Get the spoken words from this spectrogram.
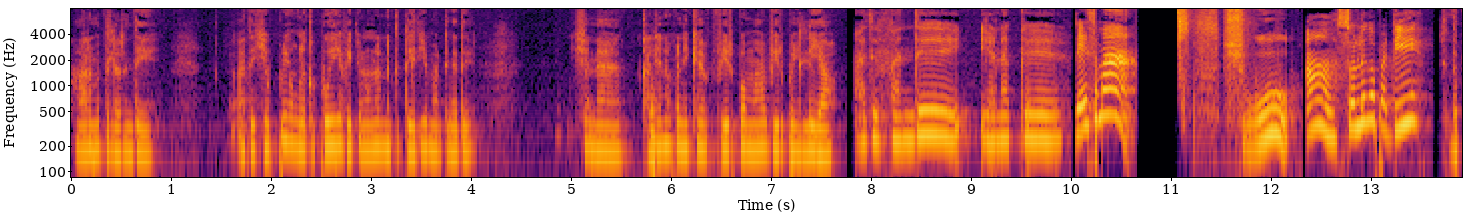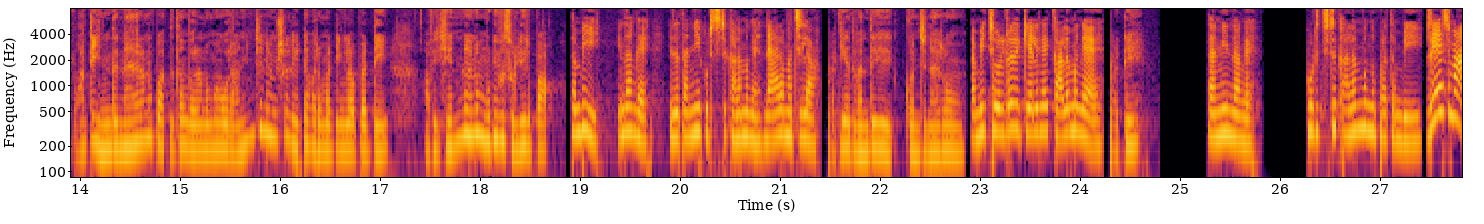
ஆரம்பத்துலேருந்தே. அது எப்படி உங்களுக்கு புரிய வைக்கணும்னு எனக்கு தெரிய மாட்டேங்குது. என்னை கல்யாணம் பண்ணிக்க விருப்பமா விருப்பம் இல்லையா? அது வந்து எனக்கு ரேசுமா ஷோ! ஆ சொல்லுங்க பாட்டி. இந்த பாட்டி இந்த நேரம்னு பார்த்து தான் வரணுமா? ஒரு அஞ்சு நிமிஷம் லேட்டாக வர மாட்டீங்களா பாட்டி? அவள் என்னன்னு முடிவு சொல்லியிருப்பா தம்பி இந்தாங்க இந்த தண்ணியை குடிச்சிட்டு கிளம்புங்க நேரமாச்சுலா. பாட்டி அது வந்து கொஞ்ச நேரம். தம்பி சொல்றது கேளுங்க கிளம்புங்க. பாட்டி? தண்ணி இந்தாங்க. குடிச்சிட்டு கிளம்புங்கப்பா தம்பி. ரேஷ்மா!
